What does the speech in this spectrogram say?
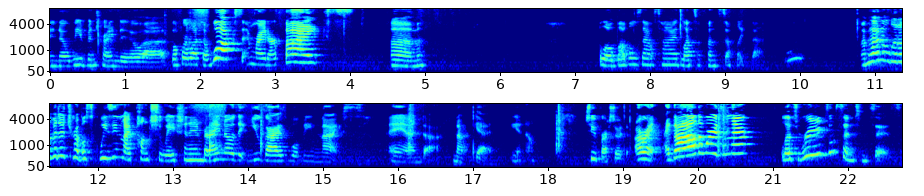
I know we've been trying to uh, go for lots of walks and ride our bikes, um, blow bubbles outside, lots of fun stuff like that. I'm having a little bit of trouble squeezing my punctuation in, but I know that you guys will be nice and uh, not get, you know, too frustrated. All right, I got all the words in there. Let's read some sentences.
